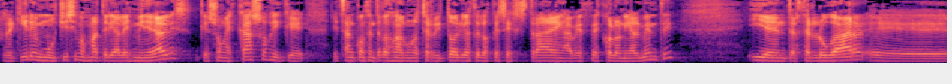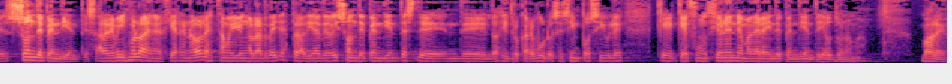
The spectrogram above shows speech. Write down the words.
requieren muchísimos materiales minerales que son escasos y que están concentrados en algunos territorios de los que se extraen a veces colonialmente. Y en tercer lugar, eh, son dependientes. Ahora mismo las energías renovables, está muy bien hablar de ellas, pero a día de hoy son dependientes de, los hidrocarburos. Es imposible que funcionen de manera independiente y autónoma. Vale,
